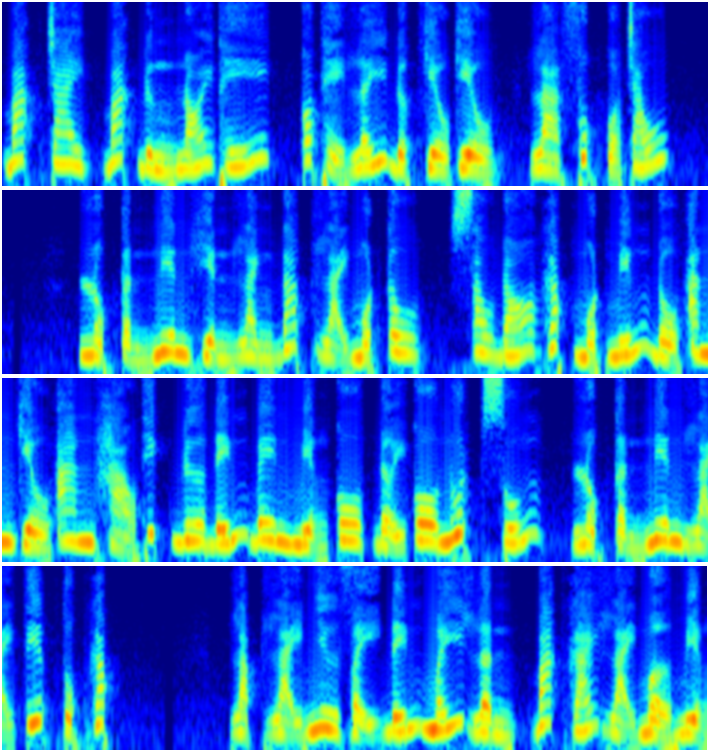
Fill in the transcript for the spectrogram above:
Bác trai, bác đừng nói thế, có thể lấy được Kiều Kiều, là phúc của cháu. Lục Cẩn Niên hiền lành đáp lại một câu, sau đó gắp một miếng đồ ăn Kiều An Hảo thích đưa đến bên miệng cô, đợi cô nuốt xuống, Lục Cẩn Niên lại tiếp tục gắp. Lặp lại như vậy đến mấy lần, bác gái lại mở miệng.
